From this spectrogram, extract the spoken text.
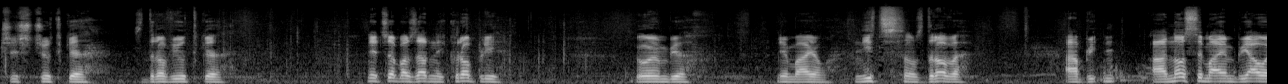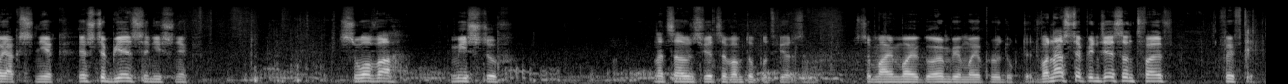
Czyściutkie, zdrowiutkie. Nie trzeba żadnych kropli. Gołębie nie mają nic, są zdrowe. A, a nosy mają białe jak śnieg. Jeszcze bielszy niż śnieg. Słowa mistrzów na całym świecie wam to potwierdzam. Co mają moje gołębie, moje produkty. 12,50, 12,50.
